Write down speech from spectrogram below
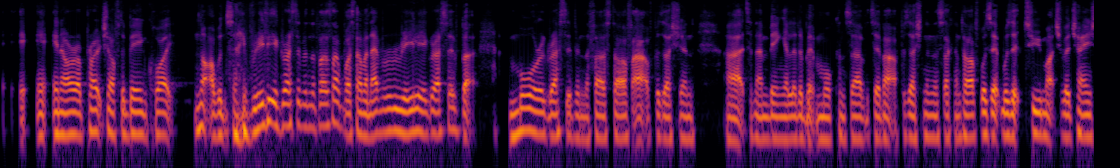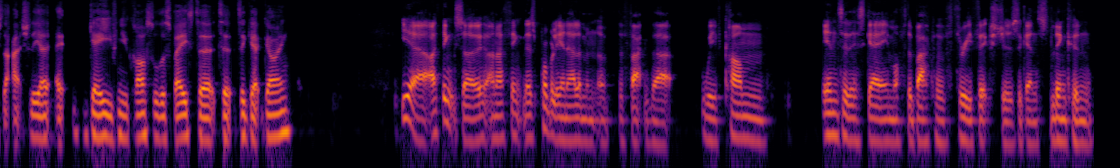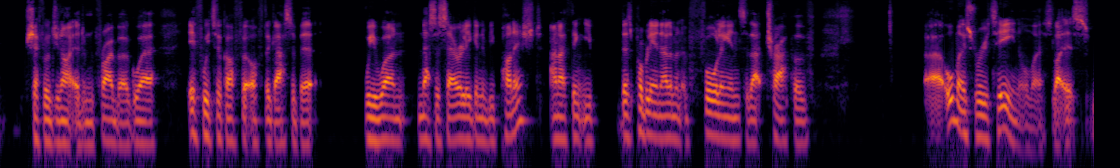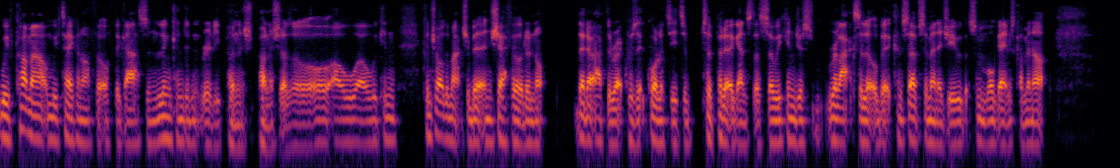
in our approach after being quite not I wouldn't say really aggressive in the first half. West Ham were never really aggressive, but more aggressive in the first half out of possession, uh, to them being a little bit more conservative out of possession in the second half. Was it was it too much of a change that actually uh, gave Newcastle the space to, to to get going? Yeah, I think so, and I think there's probably an element of the fact that we've come into this game off the back of three fixtures against Lincoln, Sheffield United and Freiburg, where if we took our foot off the gas a bit, we weren't necessarily going to be punished. And I think you, there's probably an element of falling into that trap of uh, almost routine, almost like it's we've come out and we've taken our foot off the gas, and Lincoln didn't really punish punish us, or, or oh well, we can control the match a bit, and Sheffield are not. They don't have the requisite quality to to put it against us, so we can just relax a little bit, conserve some energy. We've got some more games coming up.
